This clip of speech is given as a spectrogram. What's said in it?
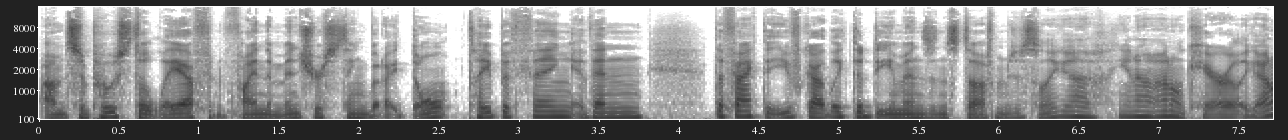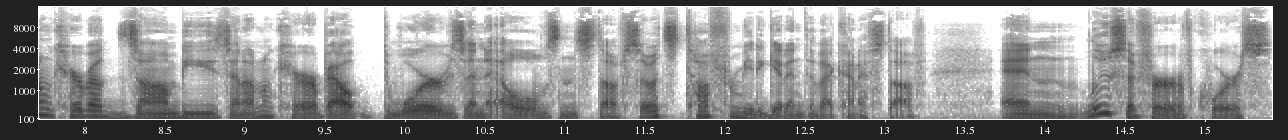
I'm supposed to laugh and find them interesting, but I don't type of thing. And then the fact that you've got like the demons and stuff, I'm just like, you know, I don't care. Like, I don't care about zombies and I don't care about dwarves and elves and stuff. So it's tough for me to get into that kind of stuff. And Lucifer, of course,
